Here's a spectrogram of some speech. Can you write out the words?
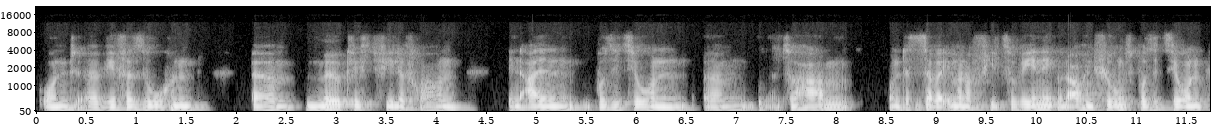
Und äh, wir versuchen, möglichst viele Frauen in allen Positionen ähm, zu haben. Und das ist aber immer noch viel zu wenig. Und auch in Führungspositionen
